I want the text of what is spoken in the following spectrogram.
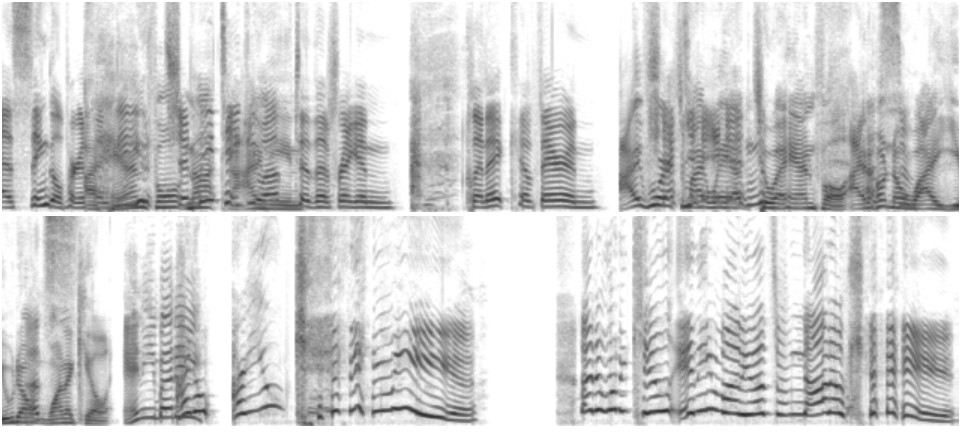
a single person. A Do you- handful? should we Not- take I you up mean- to the friggin' clinic up there and I've worked my way up to a handful. I That's don't know some- why you don't want to kill anybody. I don't. Are you kidding me? I don't want to kill anybody. That's not okay.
